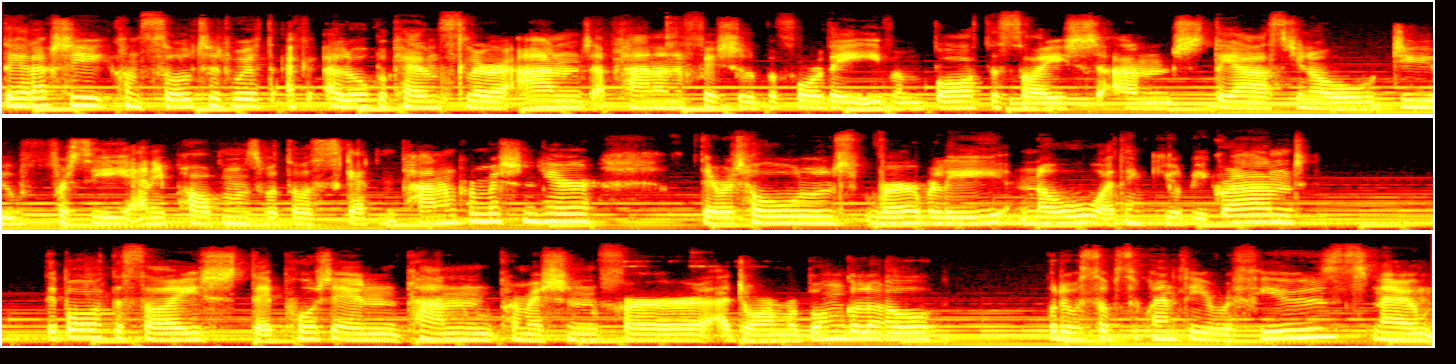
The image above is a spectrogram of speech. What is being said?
they had actually consulted with a, a, local councillor and a planning official before they even bought the site. And they asked, you know, do you foresee any problems with us getting planning permission here? They were told verbally, no, I think you'll be grand. They bought the site, they put in planning permission for a dormer bungalow, but it was subsequently refused. Now,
